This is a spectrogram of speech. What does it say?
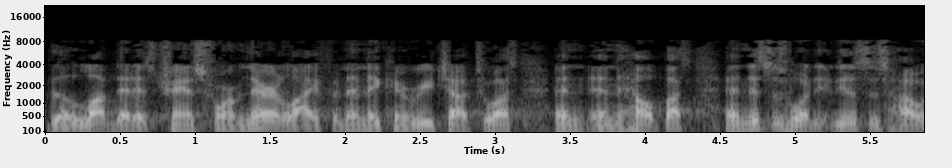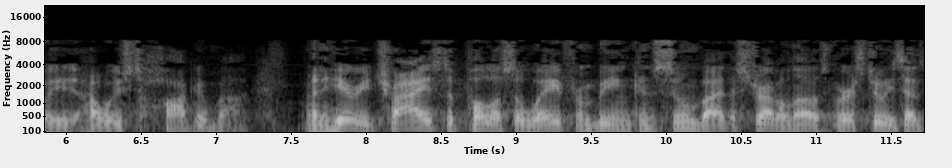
the love that has transformed their life, and then they can reach out to us and, and help us. And this is what this is how he how he's talking about. And here he tries to pull us away from being consumed by the struggle. Notice verse two. He says,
